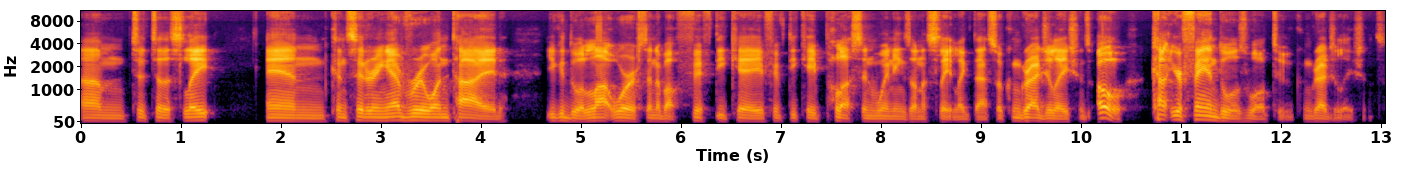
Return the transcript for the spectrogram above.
um, to to the slate, and considering everyone tied, you could do a lot worse than about 50k, 50k plus in winnings on a slate like that. So congratulations. Oh, count your FanDuel as well too. Congratulations.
